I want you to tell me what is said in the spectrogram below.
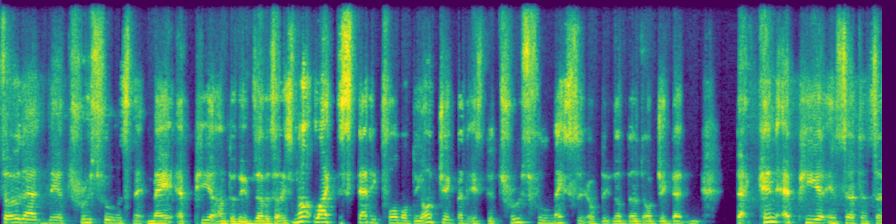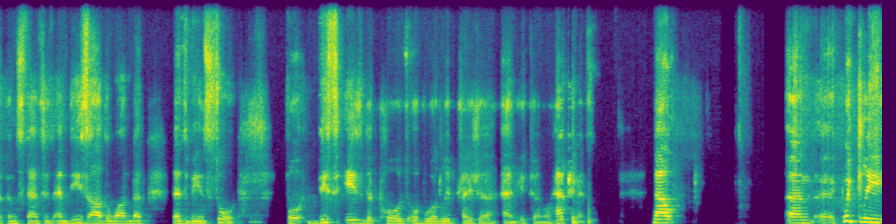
so that their truthfulness may appear unto the observer. So it's not like the static form of the object, but it's the truthfulness of the, of object that that can appear in certain circumstances, and these are the one that that's being sought. For this is the cause of worldly pleasure and eternal happiness. Now, um, uh, quickly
